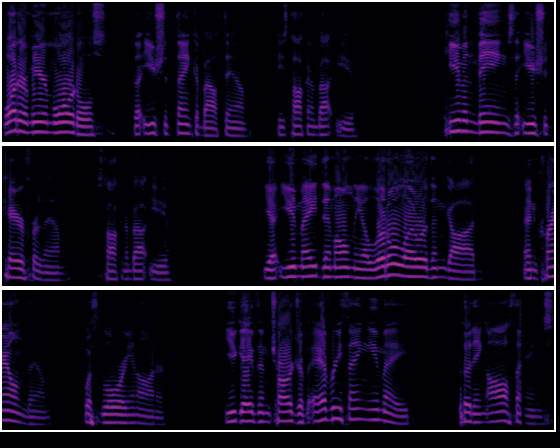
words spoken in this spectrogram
What are mere mortals that you should think about them? He's talking about you. Human beings that you should care for them. He's talking about you. Yet you made them only a little lower than God and crowned them with glory and honor. You gave them charge of everything you made, putting all things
